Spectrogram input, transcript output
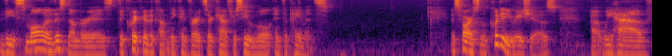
the smaller this number is, the quicker the company converts their accounts receivable into payments. As far as liquidity ratios, uh, we have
